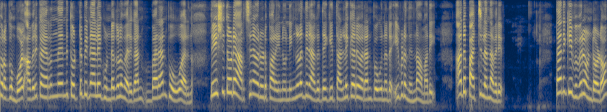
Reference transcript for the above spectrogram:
തുറക്കുമ്പോൾ അവർ കയറുന്നതിന് തൊട്ട് പിന്നാലെ ഗുണ്ടകൾ വരുകാൻ വരാൻ പോവുമായിരുന്നു. ദേഷ്യത്തോടെ അർച്ചന അവരോട് പറയുന്നു നിങ്ങൾ ഇതിനകത്തേക്ക് തള്ളിക്കയറി വരാൻ പോകുന്നത്? ഇവിടെ നിന്നാ മതി. അത് പറ്റില്ലെന്നവര് തനിക്ക് വിവരം ഉണ്ടോടോ?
